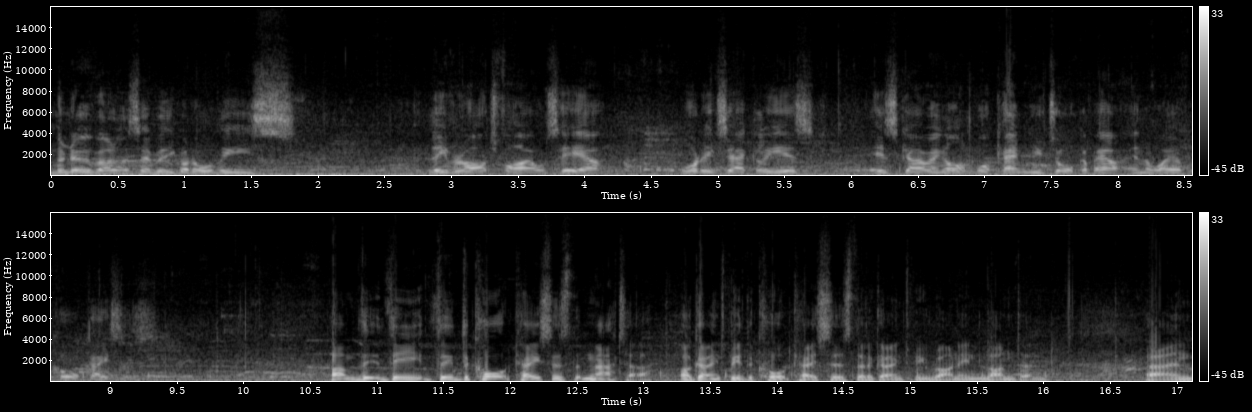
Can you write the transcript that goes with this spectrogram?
manoeuvre. I say, well, you've got all these lever arch files here. What exactly is is going on? What can you talk about in the way of court cases? Um, the, the, the, the, court cases that matter are going to be the court cases that are going to be run in London. And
